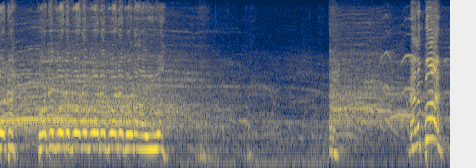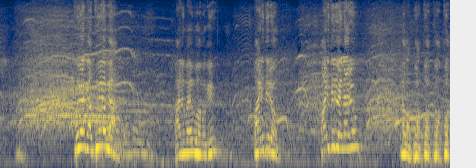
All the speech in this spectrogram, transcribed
പോട്ടെ. പോട്ടെ പോട്ടെ പോട്ടെ പോട്ടെ പോട്ടെ പോട്ടെ അയ്യോ. നിലമ്പൂർ. പുയോഗ പുയോഗ. പാലുമായി പോവാ നമുക്ക്. പാടിത്തരുമോ പാടിത്തരുമോ എല്ലാരും എന്നാ വാ, പോവാ പോവാ പോവാ പോവാ.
